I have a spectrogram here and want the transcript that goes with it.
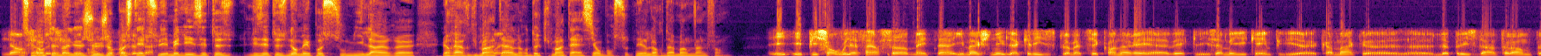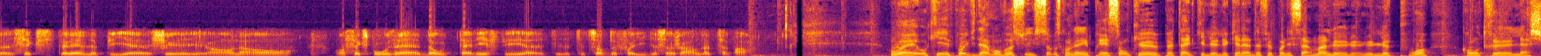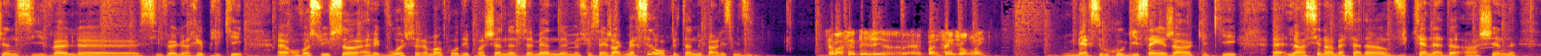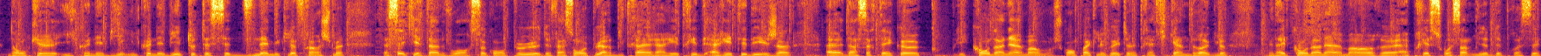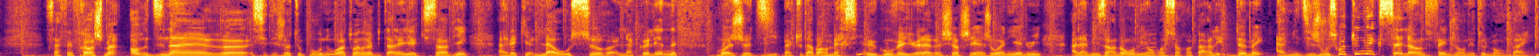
Non, Parce que non seulement le juge n'a pas statué, mais les États-Unis n'ont même pas soumis leur, euh, leur argumentaire, leur documentation pour soutenir leur demande, dans le fond. Et, puis si on voulait faire ça maintenant, imaginez la crise diplomatique qu'on aurait avec les Américains, puis euh, comment que le président Trump s'exciterait, puis on, on, on s'exposerait à d'autres tarifs et euh, toutes sortes de folies de ce genre-là de sa part. Ouais, ok, pas évident. On va suivre ça parce qu'on a l'impression que peut-être que le, Canada fait pas nécessairement le, poids contre la Chine s'ils veulent euh, s'ils veulent répliquer. Euh, on va suivre ça avec vous assurément au cours des prochaines semaines, Monsieur Saint-Jacques. Merci d'avoir pris le temps de nous parler ce midi. Ça m'a fait plaisir. bonne fin de journée. Merci beaucoup Guy Saint-Jacques, qui est euh, l'ancien ambassadeur du Canada en Chine. Donc, euh, il connaît bien, il connaît bien toute cette dynamique-là. Franchement, c'est inquiétant de voir ça, qu'on peut, de façon un peu arbitraire, arrêter, arrêter des gens, euh, dans certains cas, les condamner à mort. je comprends que le gars est un trafiquant de drogue, mais d'être condamné à mort après 60 minutes de procès, ça fait franchement ordinaire. c'est déjà tout pour nous. Antoine Robitaille qui s'en vient avec là-haut sur la colline. Moi, je dis, ben, tout d'abord, merci à Hugo Veilleux à la recherche et à Joanie Henry à la mise en onde et on va se reparler demain à midi. Je vous souhaite une excellente fin de journée tout le monde. Bye.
